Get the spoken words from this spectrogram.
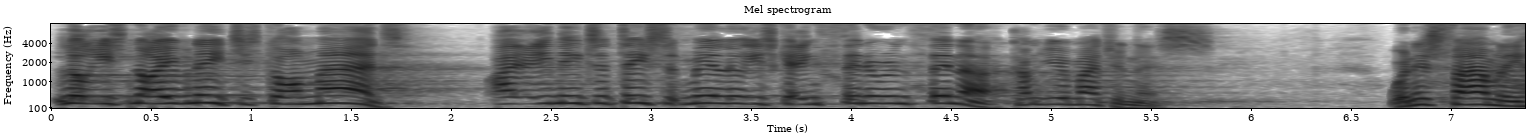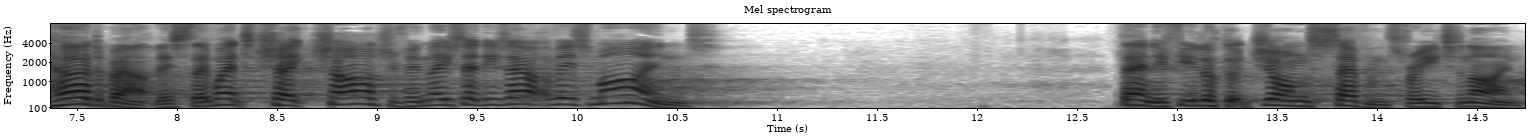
Look, he's not even eating, he's gone mad. He needs a decent meal. Look, he's getting thinner and thinner. Can't you imagine this? When his family heard about this, they went to take charge of him. They said he's out of his mind. Then, if you look at John 7 3 to 9,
